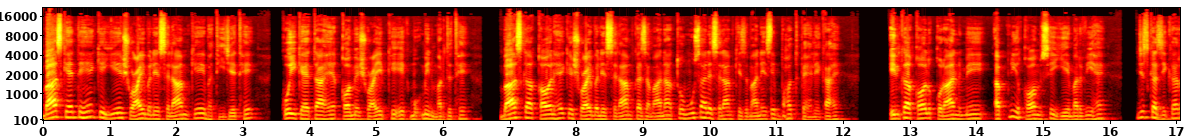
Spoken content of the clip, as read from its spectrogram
بعض کہتے ہیں کہ یہ شعیب علیہ السلام کے بھتیجے تھے۔ کوئی کہتا ہے قوم شعیب کے ایک مؤمن مرد تھے۔ بعض کا قول ہے کہ شعیب علیہ السلام کا زمانہ تو موسیٰ علیہ السلام کے زمانے سے بہت پہلے کا ہے۔ ان کا قول قرآن میں اپنی قوم سے یہ مروی ہے، جس کا ذکر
